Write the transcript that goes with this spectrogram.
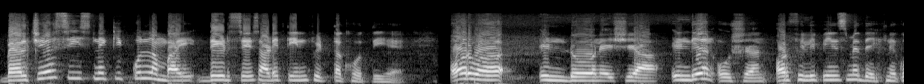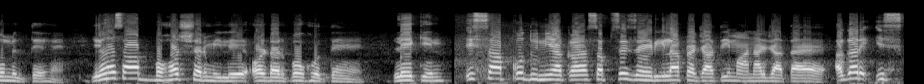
बेलचर सी स्नेक की कुल लंबाई डेढ़ से साढ़े तीन फीट तक होती है और वह इंडोनेशिया, इंडियन ओशन और फिलीपींस में देखने को मिलते हैं। यह सांप बहुत शर्मीले और डरपोक होते हैं। लेकिन इस सांप को दुनिया का सबसे जहरीला प्रजाति माना जाता है। अगर इस,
